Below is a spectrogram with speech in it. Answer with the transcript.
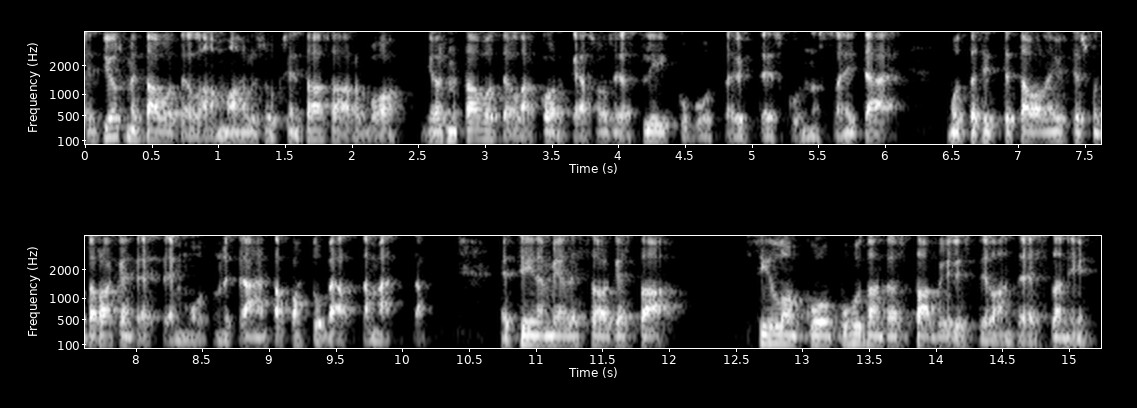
että jos me tavoitellaan mahdollisuuksien tasa-arvoa, jos me tavoitellaan korkeaa sosiaalista liikkuvuutta yhteiskunnassa, niin tämä, mutta sitten tavallaan yhteiskuntarakenteet ei muutu, niin tämähän tapahtuu välttämättä. Et siinä mielessä oikeastaan silloin, kun puhutaan tästä stabiilista tilanteesta, niin,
